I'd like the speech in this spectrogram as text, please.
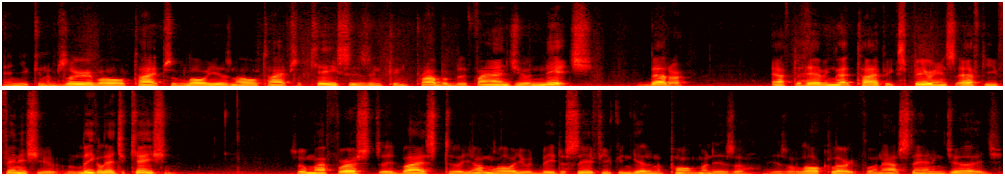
and you can observe all types of lawyers and all types of cases and can probably find your niche better after having that type of experience after you finish your legal education. So my first advice to a young lawyer would be to see if you can get an appointment as a, as a law clerk for an outstanding judge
